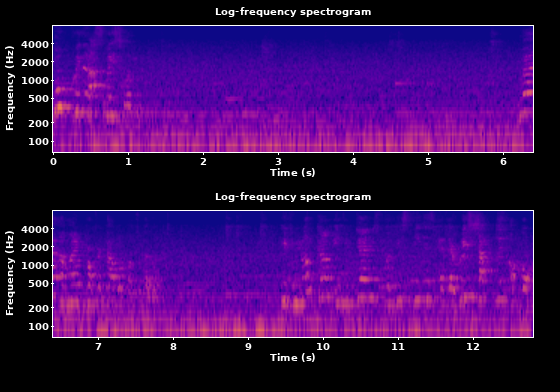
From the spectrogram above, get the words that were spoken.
Who created that space for you? Where am I profitable unto the Lord? If we don't come into terms with these things and the reshuffling of God,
